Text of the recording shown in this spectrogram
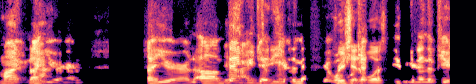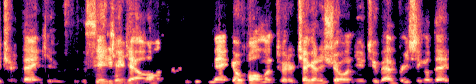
My no, not yeah. you, Aaron. Not you, Aaron. Um, yeah, thank you, JD. You're the man. We'll, Appreciate we'll it, boys. Again in the future. Thank you. See JD PicKell, man, go follow him on Twitter. Check out his show on YouTube every single day.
